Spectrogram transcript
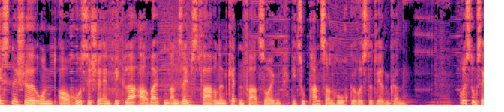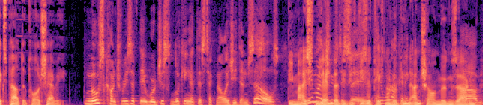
Estnische und auch russische Entwickler arbeiten an selbstfahrenden Kettenfahrzeugen, die zu Panzern hochgerüstet werden können. Rüstungsexperte Paul Sherry. Die meisten Länder, die sich diese Technologien anschauen, mögen sagen,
